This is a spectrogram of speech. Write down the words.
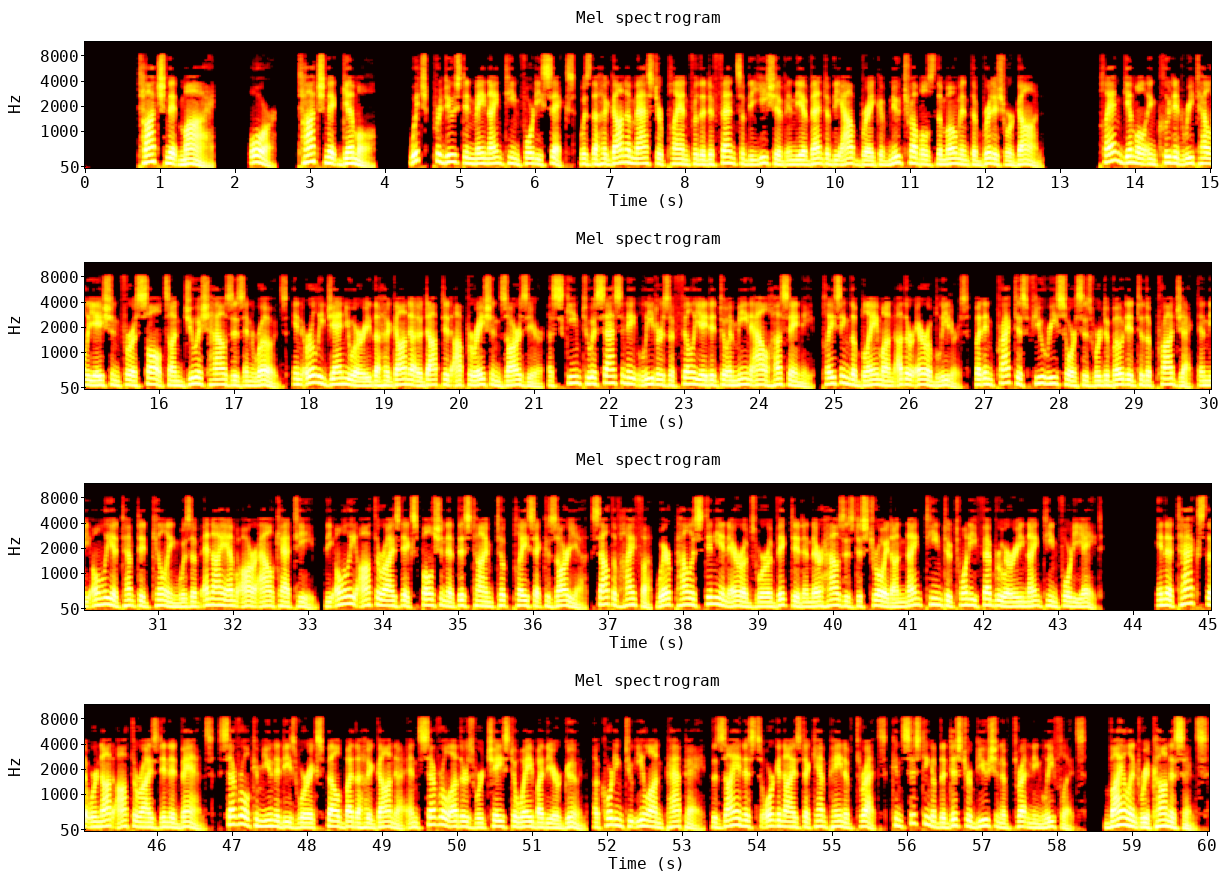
Tachnit Mai, or Tachnit Gimel which, produced in May 1946, was the Haganah Master Plan for the defense of the Yishuv in the event of the outbreak of new troubles the moment the British were gone. Plan Gimel included retaliation for assaults on Jewish houses and roads. In early January, the Haganah adopted Operation Zarzir, a scheme to assassinate leaders affiliated to Amin al Husseini, placing the blame on other Arab leaders, but in practice few resources were devoted to the project and the only attempted killing was of Nimr al Khatib. The only authorized expulsion at this time took place at Qisarya, south of Haifa, where Palestinian Arabs were evicted and their houses destroyed on 19 20 February 1948. In attacks that were not authorized in advance, several communities were expelled by the Haganah and several others were chased away by the Irgun. According to Ilan Pappé, the Zionists organized a campaign of threats, consisting of the distribution of threatening leaflets, violent reconnaissance,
